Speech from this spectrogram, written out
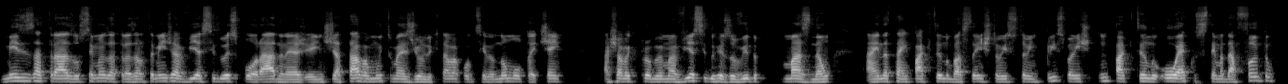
Meses atrás ou semanas atrás, ela também já havia sido explorada, né? A gente já estava muito mais de olho do que estava acontecendo no multi-chain. Achava que o problema havia sido resolvido, mas não. Ainda está impactando bastante, então isso também principalmente impactando o ecossistema da Phantom.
